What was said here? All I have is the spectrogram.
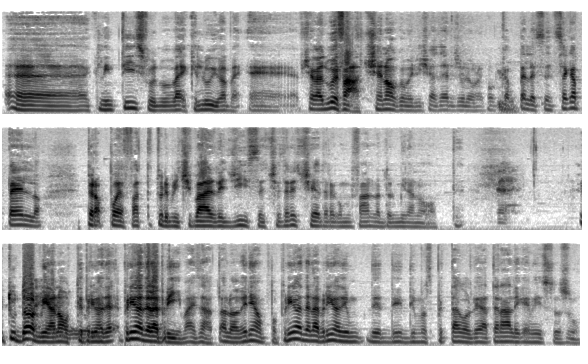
eh, Clint Eastwood, vabbè, che lui vabbè, eh, aveva due facce, no? come diceva Sergio Leone, con cappello e senza cappello, però poi ha fatto attore principale, regista, eccetera, eccetera, come fanno a dormire la notte. Eh. E tu dormi la notte prima, de- prima, della prima, esatto. Allora, vediamo un po', prima della prima di, un, de- de- di uno spettacolo teatrale che hai messo su.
